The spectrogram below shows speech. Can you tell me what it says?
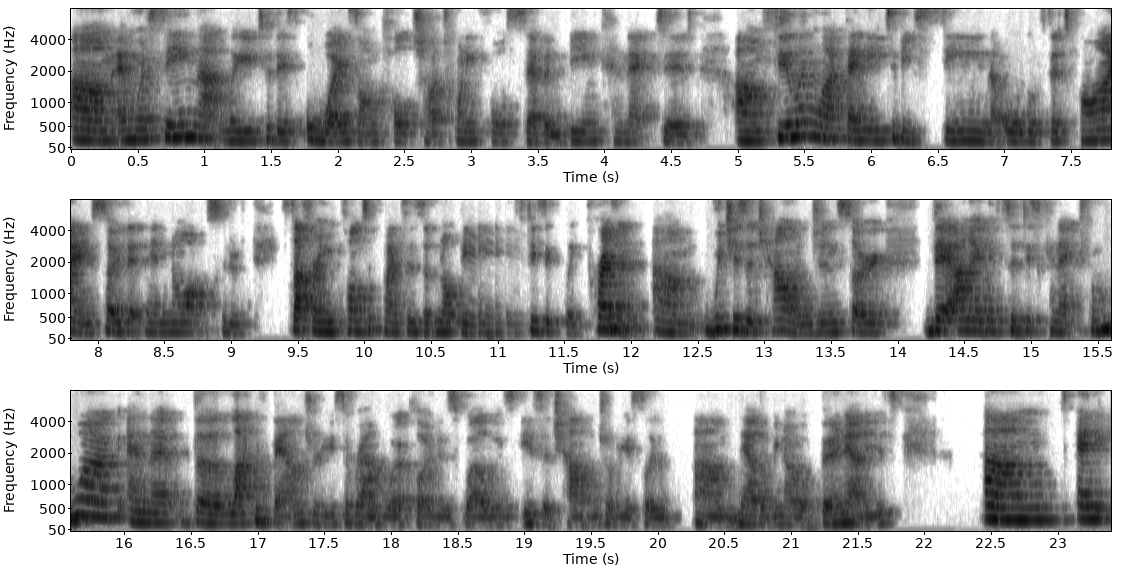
Um, and we're seeing that lead to this always on culture, 24 7, being connected, um, feeling like they need to be seen all of the time so that they're not sort of suffering consequences of not being physically present, um, which is a challenge. And so they're unable to disconnect from work, and that the lack of boundaries around workload as well is, is a challenge, obviously, um, now that we know what burnout is. Um, and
